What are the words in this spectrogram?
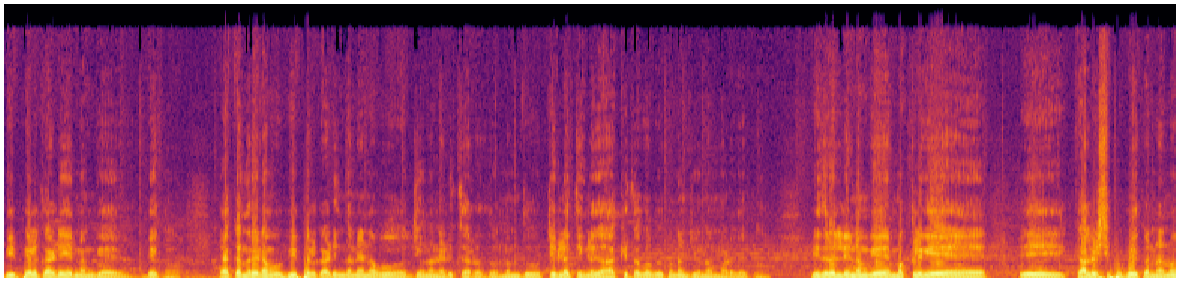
ಬಿ ಪಿ ಎಲ್ ಕಾರ್ಡೇ ನಮಗೆ ಬೇಕು. ಯಾಕಂದರೆ ನಾವು ಬಿ ಪಿ ಎಲ್ ಕಾರ್ಡಿಂದನೇ ನಾವು ಜೀವನ ನಡೀತಾ ಇರೋದು. ನಮ್ಮದು ತಿಂಗಳ ತಿಂಗಳ ಅಕ್ಕಿ ತಗೋಬೇಕು ನಮ್ಮ ಜೀವನ ಮಾಡಬೇಕು. ಇದರಲ್ಲಿ ನಮಗೆ ಮಕ್ಕಳಿಗೆ ಈ ಸ್ಕಾಲರ್ಶಿಪ್ ಬೇಕನ್ನೂ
